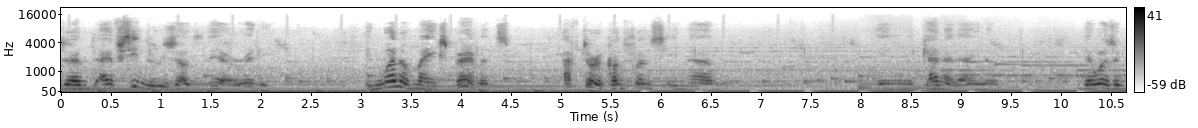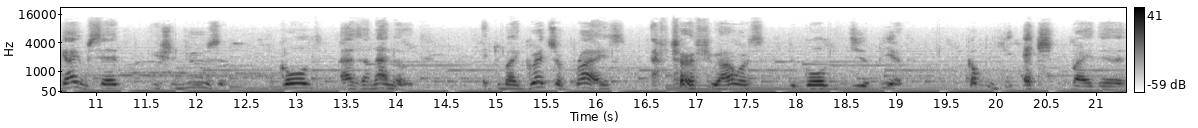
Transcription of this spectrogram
So I've, I've seen the results there already. In one of my experiments, after a conference in um, in Canada, you know, there was a guy who said you should use gold as an anode. And to my great surprise, after a few hours, the gold disappeared, completely etched by the,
